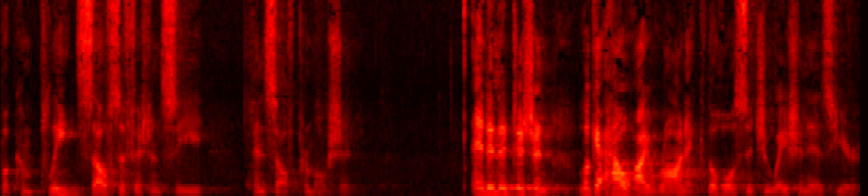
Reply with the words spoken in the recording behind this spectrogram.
but complete self sufficiency and self promotion. And in addition, look at how ironic the whole situation is here.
